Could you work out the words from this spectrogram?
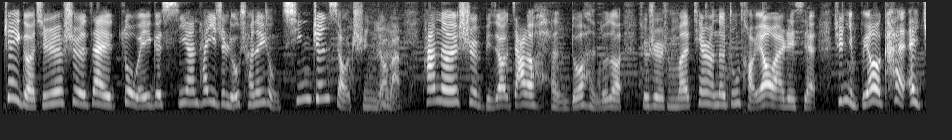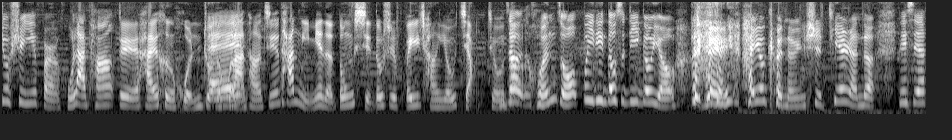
这个其实是在作为一个西安，它一直流传的一种清真小吃，你知道吧？嗯它呢是比较加了很多很多的，就是什么天然的中草药啊这些。其实你不要看，哎，就是一份胡辣汤。对，还很浑浊的哎胡辣汤，其实它里面的东西都是非常有讲究你知道的。浑浊不一定都是地沟油，对，还有可能是天然的那些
